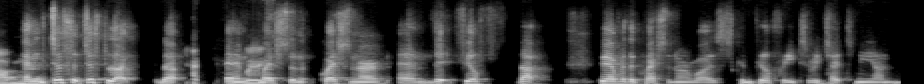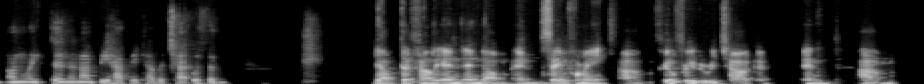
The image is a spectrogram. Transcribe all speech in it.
Um, um just just to that that um, question questioner um, that feel that whoever the questioner was can feel free to reach out to me on on LinkedIn and I'd be happy to have a chat with them. yeah, definitely. And and um and same for me. Um, feel free to reach out and and um,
